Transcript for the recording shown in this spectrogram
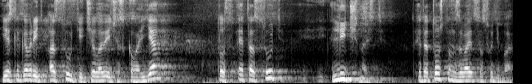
Если говорить о сути человеческого «я», то эта суть, личность, это то, что называется судьба.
